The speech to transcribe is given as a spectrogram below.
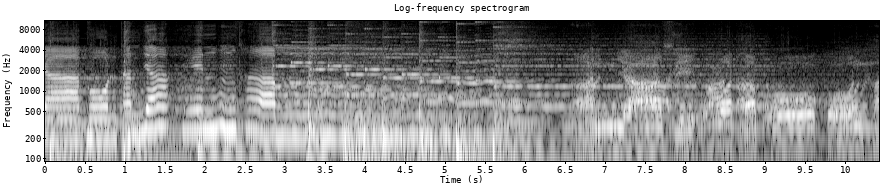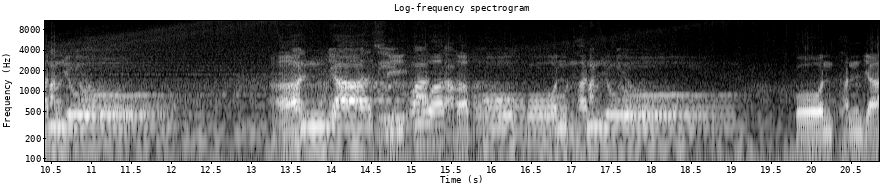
ญาโกนทัญญาเห็นธรรม ญาสิวัตโพโกนทันโย อัญญาสิวัตโพโกนทันโย โกนทัญญะ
